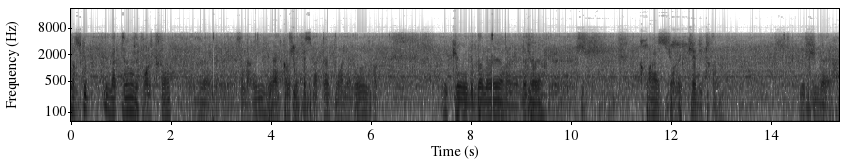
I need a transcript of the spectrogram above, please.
Lorsque le matin je prends le train, euh, ça m'arrive, comme je l'ai fait ce matin pour aller à Londres, et que de bonne heure, 9 heures, je croise sur le quai du train les fumeurs,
